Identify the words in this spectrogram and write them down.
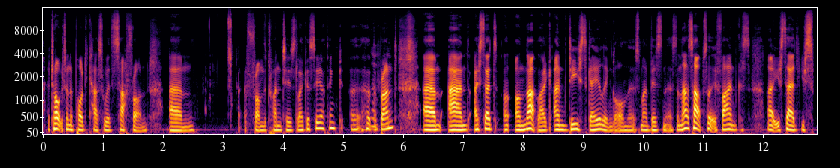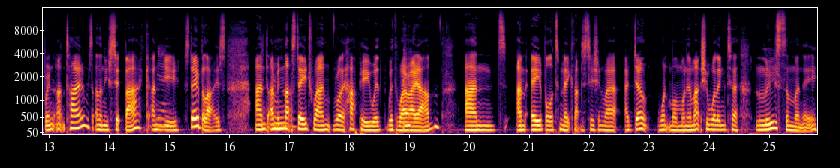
I talked on a podcast with Saffron, um, from the 20s legacy i think uh, the brand. Um, and i said on that like i'm descaling almost my business. And that's absolutely fine because like you said you sprint at times and then you sit back and Yeah. you stabilize. And i'm in that Mhm. stage where i'm really happy with with where i am and i'm able to make that decision where i don't want more money. I'm actually willing to lose some money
